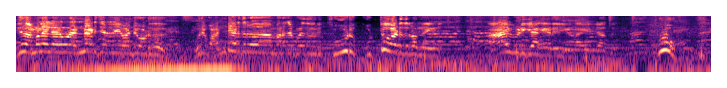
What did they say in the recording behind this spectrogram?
ഇത് നമ്മളെല്ലാരും കൂടെ എണ്ണ അടിച്ചിട്ട് ഈ വണ്ടി ഓടുന്നത്. ഒരു വണ്ടി എടുത്തിട്ട് പോകാൻ പറഞ്ഞപ്പോഴത്തെ ഒരു ചൂട് കുട്ടു എടുത്തിട്ട് വന്നേക്കുന്നു ആയി പിടിക്കാൻ കയറിയിരിക്കണം അതിന്റെ അകത്ത്. 呜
